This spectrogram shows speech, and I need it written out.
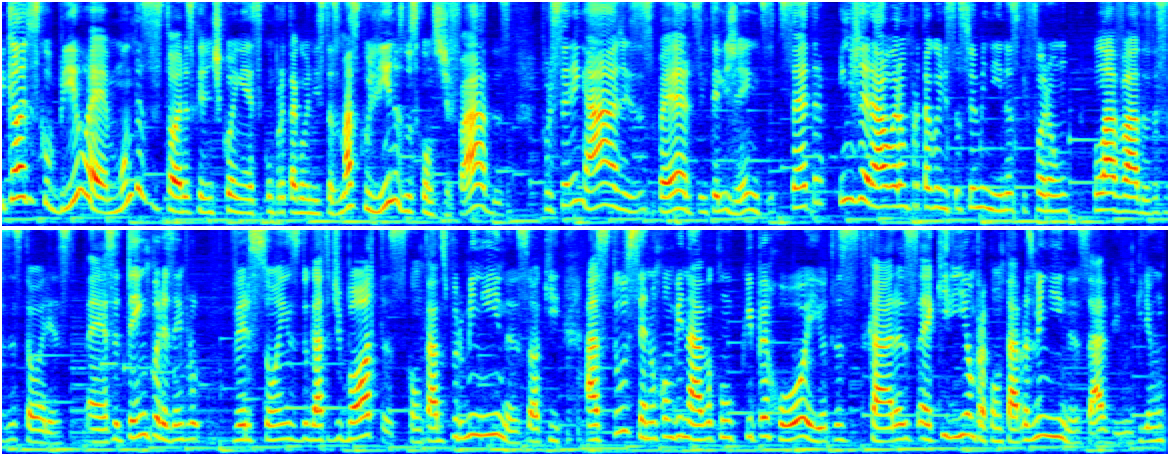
E o que ela descobriu é muitas histórias que a gente conhece com protagonistas masculinos nos contos de fadas, por serem ágeis, espertos, inteligentes, etc., em geral eram protagonistas femininas que foram lavadas dessas histórias. É, você tem, por exemplo, versões do Gato de Botas, contados por meninas, só que a astúcia não combinava com o que Perrault e outros caras é, queriam para contar para as meninas, sabe? Não queriam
